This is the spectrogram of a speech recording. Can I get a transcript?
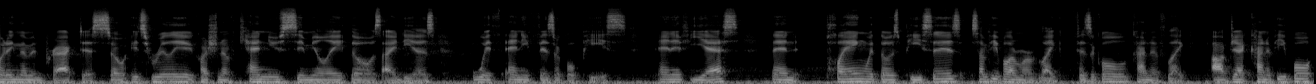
putting them in practice. So it's really a question of can you simulate those ideas with any physical piece? And if yes, then playing with those pieces, some people are more like physical kind of like object kind of people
